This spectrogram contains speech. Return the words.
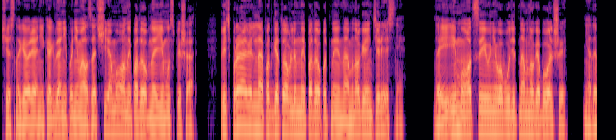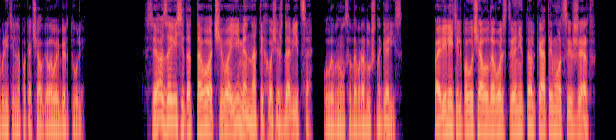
Честно говоря, никогда не понимал, зачем он и подобное ему спешат. Ведь правильно подготовленный подопытный намного интереснее. Да и эмоций у него будет намного больше, неодобрительно покачал головой Бертули. Все зависит от того, чего именно ты хочешь добиться, улыбнулся добродушно Горис. Повелитель получал удовольствие не только от эмоций жертв,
